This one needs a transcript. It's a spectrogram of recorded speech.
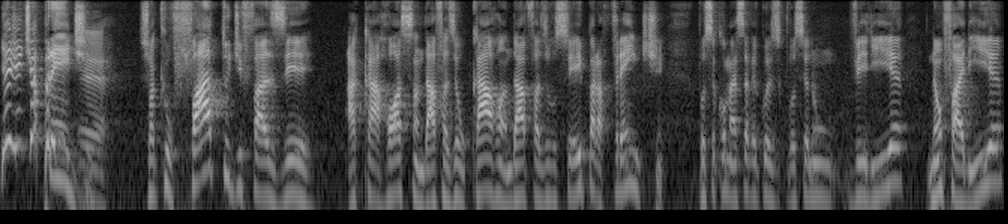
E a gente aprende. É. Só que o fato de fazer a carroça andar, fazer o carro andar, fazer você ir para frente, você começa a ver coisas que você não veria, não faria.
